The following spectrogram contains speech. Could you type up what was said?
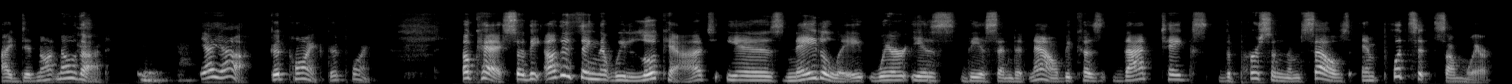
I did not know that. Yeah, yeah. Good point. Good point. Okay, so the other thing that we look at is natally, where is the ascendant now? Because that takes the person themselves and puts it somewhere.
